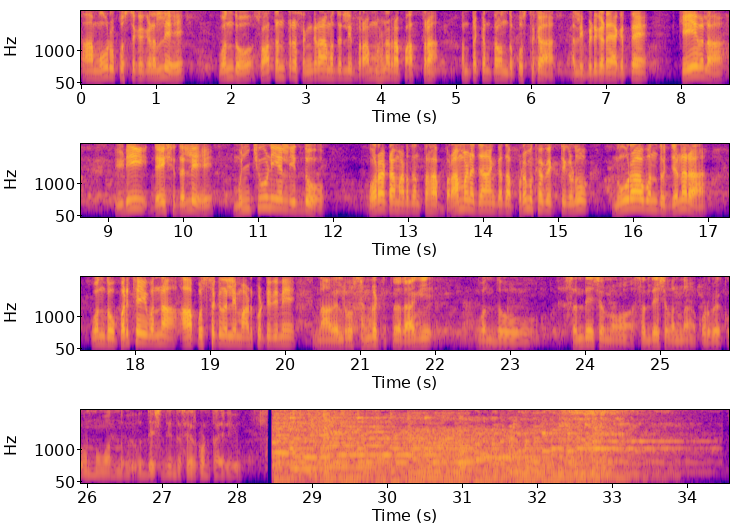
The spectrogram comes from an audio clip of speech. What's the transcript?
ಆ ಮೂರು ಪುಸ್ತಕಗಳಲ್ಲಿ ಒಂದು ಸ್ವಾತಂತ್ರ್ಯ ಸಂಗ್ರಾಮದಲ್ಲಿ ಬ್ರಾಹ್ಮಣರ ಪಾತ್ರ ಅಂತಕ್ಕಂಥ ಒಂದು ಪುಸ್ತಕ ಅಲ್ಲಿ ಬಿಡುಗಡೆ ಆಗುತ್ತೆ ಕೇವಲ ಇಡೀ ದೇಶದಲ್ಲಿ ಮುಂಚೂಣಿಯಲ್ಲಿದ್ದು ಹೋರಾಟ ಮಾಡಿದಂತಹ ಬ್ರಾಹ್ಮಣ ಜನಾಂಗದ ಪ್ರಮುಖ ವ್ಯಕ್ತಿಗಳು ನೂರ ಒಂದು ಜನರ ಒಂದು ಪರಿಚಯವನ್ನು ಆ ಪುಸ್ತಕದಲ್ಲಿ ಮಾಡಿಕೊಟ್ಟಿದ್ದೀನಿ. ನಾವೆಲ್ಲರೂ ಸಂಘಟಿತರಾಗಿ ಒಂದು ಸಂದೇಶವನ್ನು ಸಂದೇಶವನ್ನು ಕೊಡಬೇಕು ಅನ್ನೋ ಒಂದು ಉದ್ದೇಶದಿಂದ ಸೇರ್ಕೊಳ್ತಾ ಇದ್ದೀವಿ.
